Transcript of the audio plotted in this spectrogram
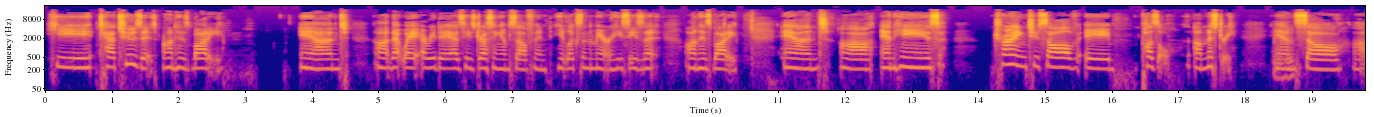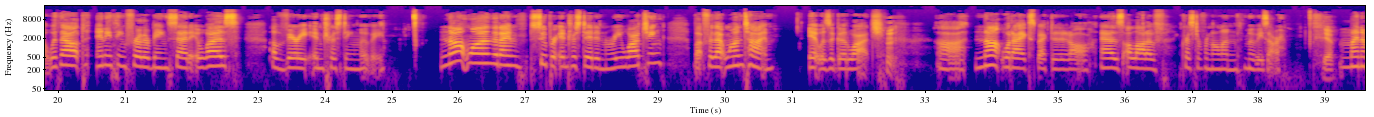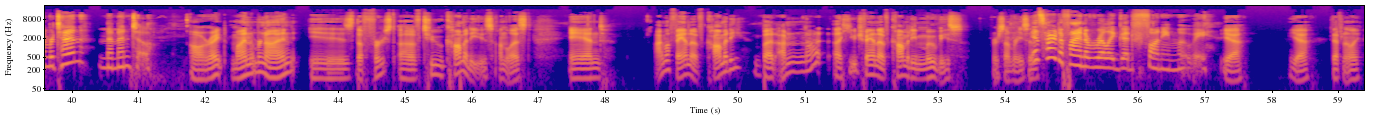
he tattoos it on his body. And uh, that way, every day as he's dressing himself and he looks in the mirror, he sees it on his body. And, uh, and he's trying to solve a puzzle, a mystery. And so, uh, without anything further being said, it was a very interesting movie. Not one that I'm super interested in rewatching, but for that one time, it was a good watch. Uh, not what I expected at all, as a lot of Christopher Nolan movies are. Yeah. My number 10, Memento. All right. My number nine is the first of two comedies on the list. And I'm a fan of comedy, but I'm not a huge fan of comedy movies for some reason. It's hard to find a really good, funny movie. yeah. Yeah, definitely.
